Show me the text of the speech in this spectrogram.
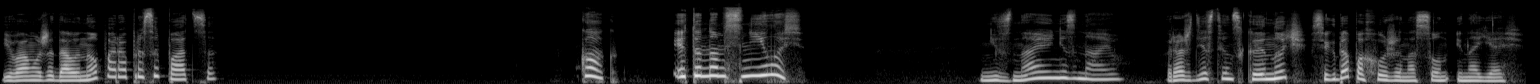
и вам уже давно пора просыпаться. Как? Это нам снилось? Не знаю, не знаю. Рождественская ночь всегда похожа на сон и на явь.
